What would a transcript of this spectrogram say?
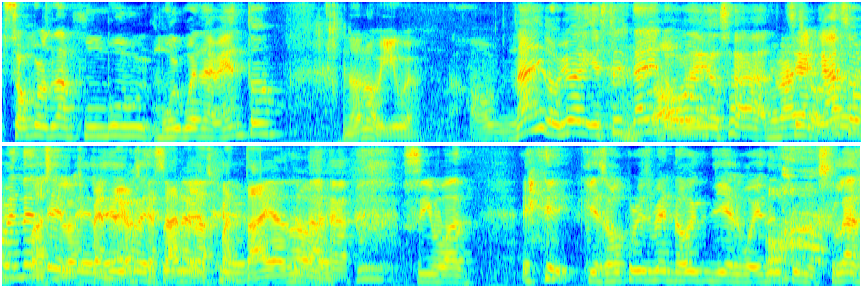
SummerSlam fue un muy, muy buen evento. No lo vi, güey. No, nadie lo vio, este, nadie No, lo ve, o sea, si acaso ve, venden Más que los pendejos que están en las pantallas, ¿no? Ajá, Sí, man. que son Chris Benoit y el güey del Ku Klux Klan.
